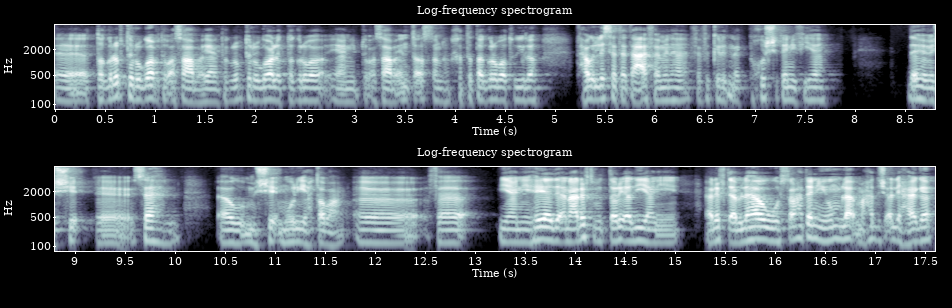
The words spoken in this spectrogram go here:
آآ تجربة الرجوع بتبقى صعبة، يعني تجربة الرجوع للتجربة يعني بتبقى صعبة، أنت أصلًا خدت تجربة طويلة بتحاول لسه تتعافى منها، ففكرة إنك تخش تاني فيها ده مش شيء آه، سهل أو مش شيء مُريح طبعًا. آآ ف يعني هي دي أنا عرفت بالطريقة دي يعني عرفت قبلها والصراحة تاني يوم لأ ما حدش قال لي حاجة،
